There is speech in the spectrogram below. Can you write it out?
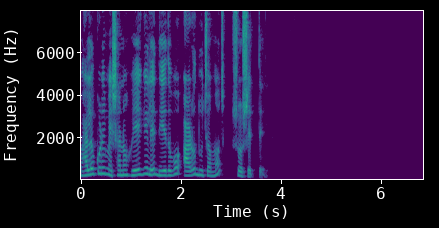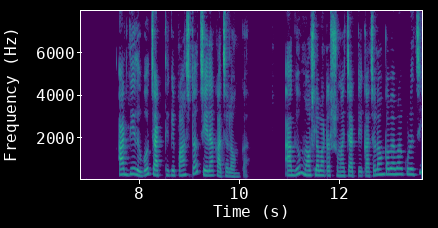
ভালো করে মেশানো হয়ে গেলে দিয়ে দেবো আরও দু চামচ সর্ষের তেল। আর দিয়ে দেবো চার থেকে পাঁচটা চেরা কাঁচা লঙ্কা। আগেও মশলা বাটার সময় চারটে কাঁচা লঙ্কা ব্যবহার করেছি।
